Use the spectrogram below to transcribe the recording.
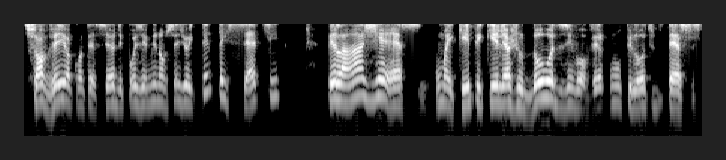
só veio acontecer depois em 1987 pela AGS, uma equipe que ele ajudou a desenvolver como piloto de testes,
